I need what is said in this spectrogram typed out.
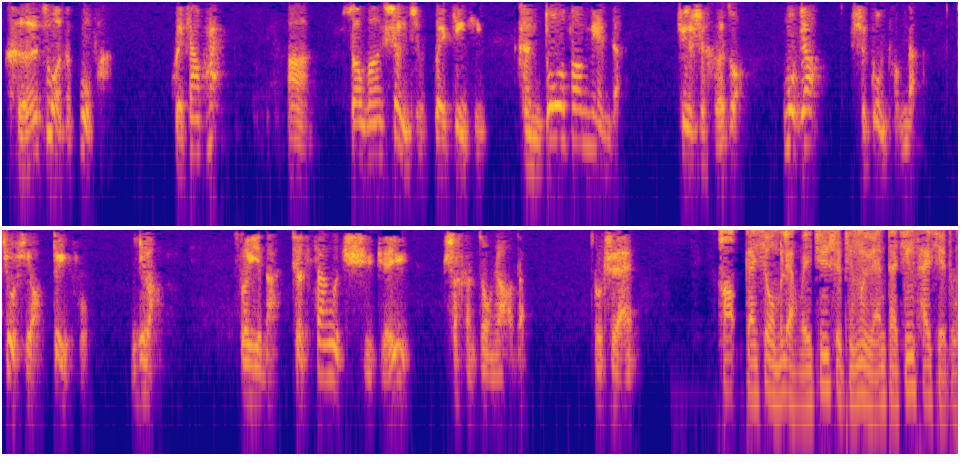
合作的步伐会加快，啊，双方甚至会进行很多方面的军事合作，目标是共同的，就是要对付伊朗。所以呢，这三个取决于是很重要的。主持人。好，感谢我们两位军事评论员的精彩解读。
